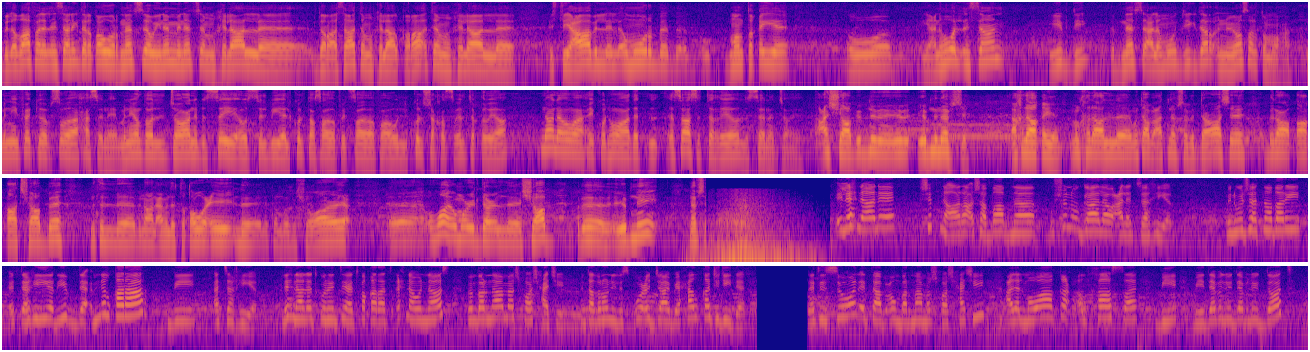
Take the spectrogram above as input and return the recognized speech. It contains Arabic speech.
بالإضافة للإنسان يقدر يطور نفسه وينمي نفسه من خلال آه، دراساته من خلال قراءته من خلال استيعاب ال- الأمور ب- ب- بمنطقية ويعني هو الإنسان يبدي بنفسه على مود يقدر إنه يوصل لطموحه من يفكر بصورة حسنة من ينظر للجوانب السيئة والسلبية لكل تصرف يتصرفه ولكل شخص يلتقي وياه هنا هو راح يكون هو هذا أساس التغيير للسنة الجاية. على الشاب يبني يبني نفسه. اخلاقيا من خلال متابعة نفسه بالدراسة بناء طاقات شابة مثل بناء العمل التطوعي لتنظيف الشوارع. آه، هواي أمور يقدر الشاب يبني نفسه. إلى هنا أنا شفنا آراء شبابنا وشنو قالوا على التغيير. من وجهة نظري التغيير يبدأ من القرار بالتغيير. لهنا تكون انتهت فقرة إحنا والناس من برنامج خوش حكي. انتظروني الأسبوع الجاي بحلقة جديدة. لا تنسون تتابعون برنامج خوش حكي على المواقع الخاصة ب www.صوت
